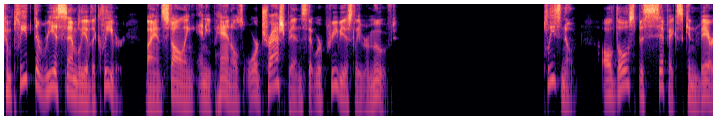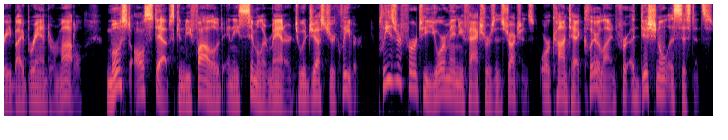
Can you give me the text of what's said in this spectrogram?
Complete the reassembly of the cleaver by installing any panels or trash bins that were previously removed. Please note, although specifics can vary by brand or model, most all steps can be followed in a similar manner to adjust your cleaver. Please refer to your manufacturer's instructions or contact Cleerline for additional assistance.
